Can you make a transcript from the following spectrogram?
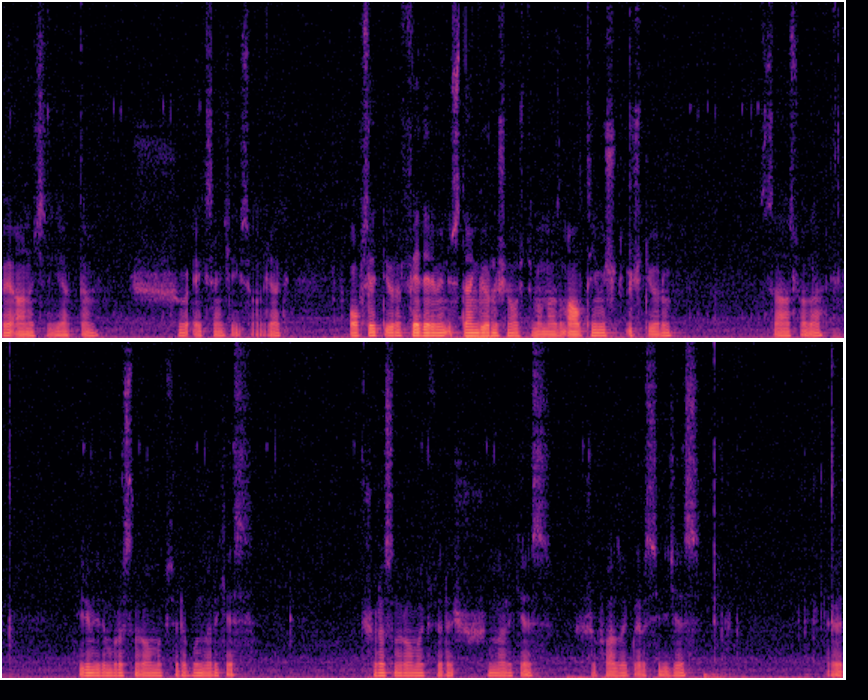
Ve ana çizgi yaptım. Şu eksen çizgisi olacak. Offset diyorum. Federimin üstten görünüşünü oluşturmam lazım. 6'ymış. 3 diyorum. Sağa sola. Trim dedim burası sınır olmak üzere bunları kes. Şurası sınır olmak üzere şunları kes. Şu fazlalıkları sileceğiz. Evet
